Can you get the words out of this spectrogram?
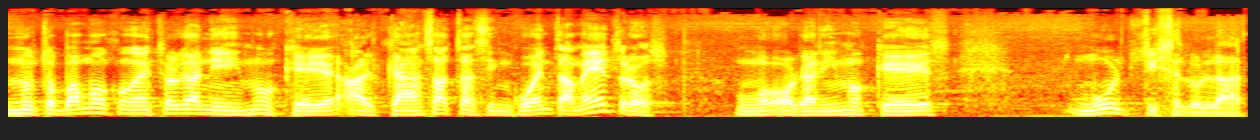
nos topamos con este organismo que alcanza hasta 50 metros, un organismo que es multicelular,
